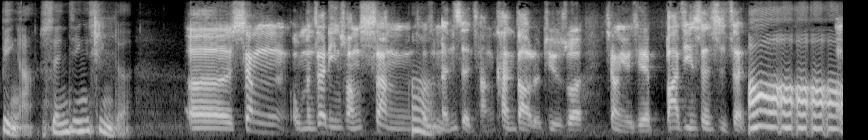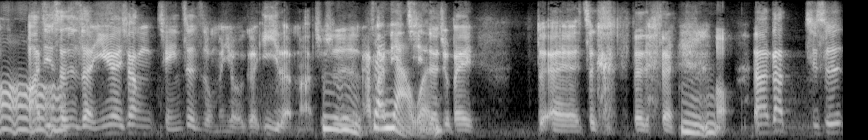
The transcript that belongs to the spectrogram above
病啊？神经性的。呃，像我们在临床上或是门诊常看到的，譬如说像有些巴金森氏症。哦哦哦哦哦哦巴金森氏症，因为像前一阵子我们有一个艺人嘛，就是还蛮年轻的就被，对，呃，这个，对对对，嗯嗯。哦，那那其实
